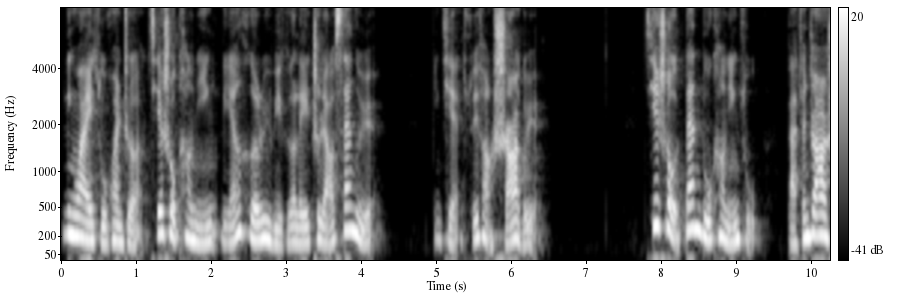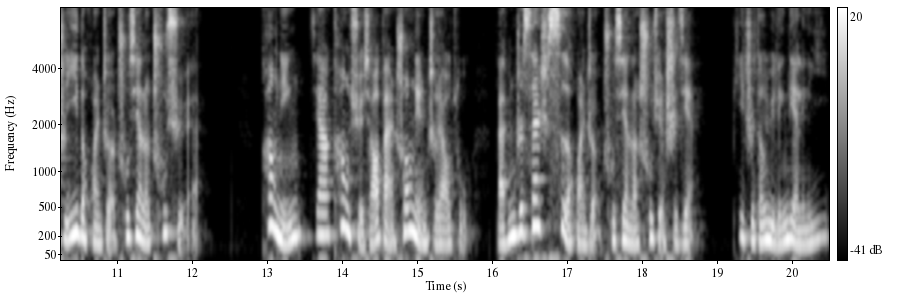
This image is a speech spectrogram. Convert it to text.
另外一组患者接受抗凝联合氯吡格雷治疗三个月，并且随访十二个月。接受单独抗凝组百分之二十一的患者出现了出血，抗凝加抗血小板双联治疗组百分之三十四的患者出现了输血事件，p 值等于零点零一。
